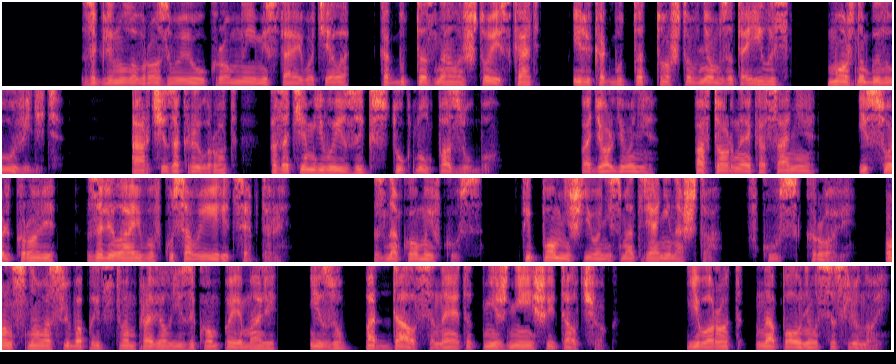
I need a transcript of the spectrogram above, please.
Заглянула в розовые укромные места его тела, как будто знала, что искать, или как будто то, что в нем затаилось, можно было увидеть. Арчи закрыл рот, а затем его язык стукнул по зубу. Подергивание, повторное касание и соль крови залила его вкусовые рецепторы. Знакомый вкус. Ты помнишь его, несмотря ни на что. Вкус крови. Он снова с любопытством провел языком по эмали, и зуб поддался на этот нежнейший толчок. Его рот наполнился слюной.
